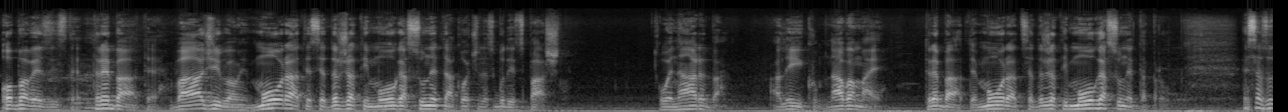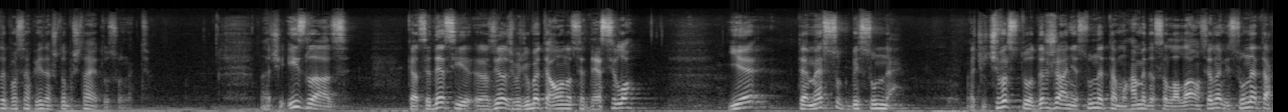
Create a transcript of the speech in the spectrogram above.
obavezi ste trebate važivo je morate se držati moga suneta ako hoćete da se budete spašni. ovo je naredba alikum, na vama je trebate morate se držati moga suneta prvo e sad zode posljedno pitanje što šta je to sunet? znači izlaz kad se desi razilaž među umete a ono se desilo je temesuk bi sunne znači čvrsto održanje sunneta Muhameda sallallahu alejhi ve sellem i sunneta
